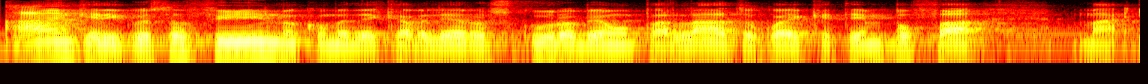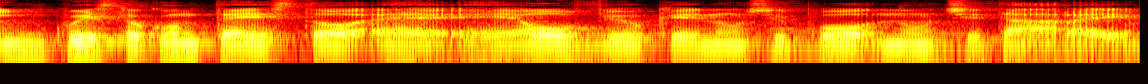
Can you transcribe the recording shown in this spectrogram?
Anche di questo film, come del Cavaliere Oscuro, abbiamo parlato qualche tempo fa, ma in questo contesto è, è, ovvio che non si può non citare.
